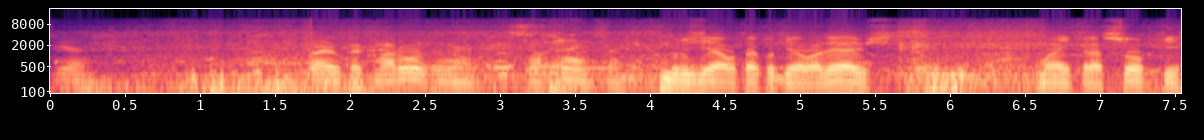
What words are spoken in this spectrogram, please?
Друзья, таю как мороженое на солнце. Друзья, вот так вот я валяюсь. Мои кроссовки.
